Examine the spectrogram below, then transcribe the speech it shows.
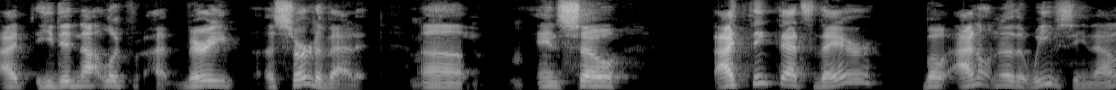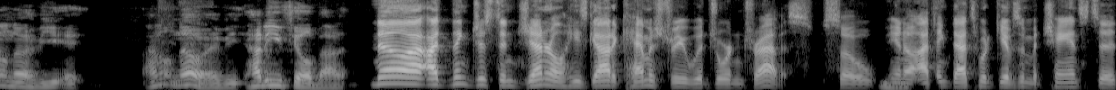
I, he did not look uh, very assertive at it. Mm-hmm. Um, and so I think that's there, but I don't know that we've seen it. I don't know. Have you? I don't know. How do you feel about it? No, I think just in general, he's got a chemistry with Jordan Travis. So you know, Mm-hmm. I think that's what gives him a chance to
